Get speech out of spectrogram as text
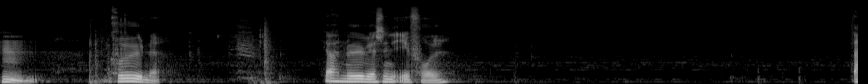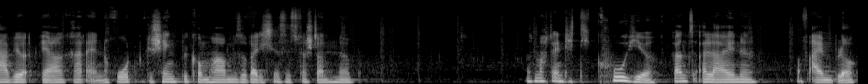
Hm. Grüne. Ja, nö, wir sind eh voll. Da wir ja gerade einen roten Geschenk bekommen haben, soweit ich das jetzt verstanden habe. Was macht eigentlich die Kuh hier? Ganz alleine auf einem Block.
